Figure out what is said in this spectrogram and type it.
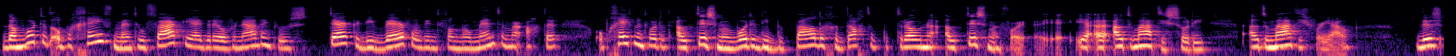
dan wordt het op een gegeven moment, hoe vaker jij erover nadenkt, hoe sterker die wervelwind van momentum erachter. Op een gegeven moment wordt het autisme, worden die bepaalde gedachtenpatronen autisme voor, ja, uh, automatisch, sorry, automatisch voor jou. Dus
